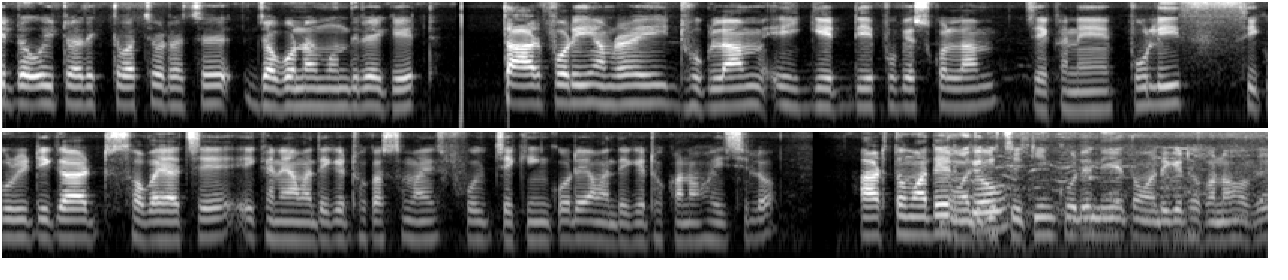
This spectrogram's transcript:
এটা ওইটা দেখতে পাচ্ছ, ওটা হচ্ছে জগন্নাথ মন্দিরের গেট তারপরেই আমরা এই ঢুকলাম এই গেট দিয়ে প্রবেশ করলাম যেখানে পুলিশ সিকিউরিটি গার্ড সবাই আছে। এখানে আমাদেরকে ঢোকার সময় ফুল চেকিং করে আমাদেরকে ঢোকানো হয়েছিল। আর তোমাদের চেকিং করে নিয়ে তোমাদেরকে ঢোকানো হবে।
